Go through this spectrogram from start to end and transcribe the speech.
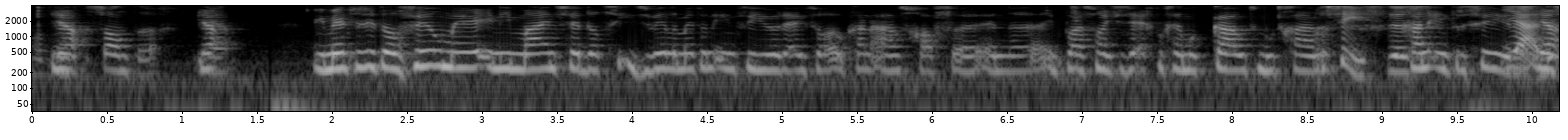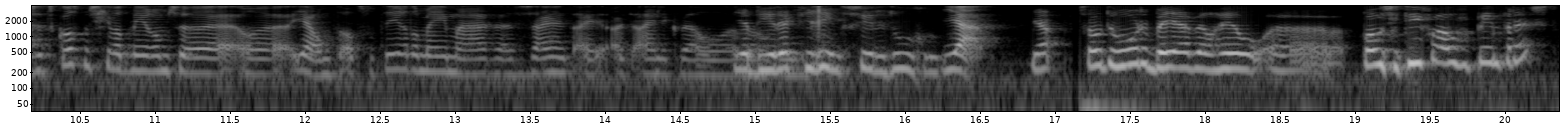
wat Ja. interessanter. Ja. Die mensen zitten al veel meer in die mindset dat ze iets willen met hun interieur, eventueel ook gaan aanschaffen. En eh, in plaats van dat je ze echt nog helemaal koud moet gaan, Precies. Dus, gaan interesseren. ja, dus het kost misschien wat meer om, ze, eh, ja, om te adverteren ermee, maar eh, ze zijn het ei- uiteindelijk wel. je hebt direct die geïnteresseerde doelgroep. Ja, Ja, zo te horen ben jij wel heel positief over Pinterest.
